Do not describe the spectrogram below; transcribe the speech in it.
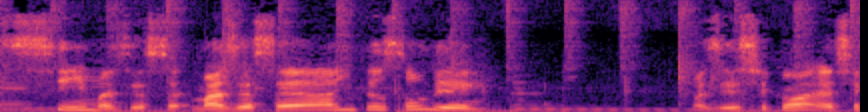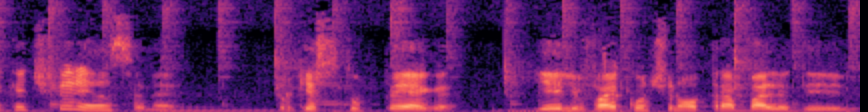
Sim, mas essa, mas essa é a intenção dele. Mas esse é, essa é que é a diferença, né? Porque se tu pega e ele vai continuar o trabalho dele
